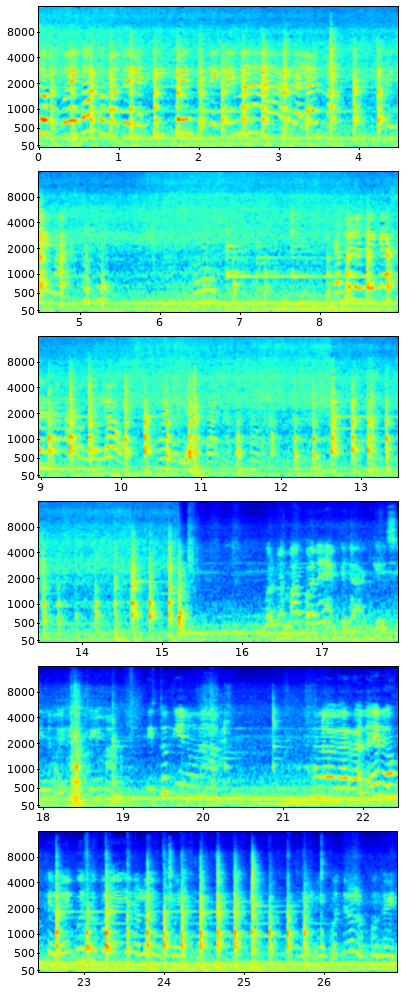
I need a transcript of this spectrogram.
Estos fuegos, como te decís, se te quema hasta el alma. Se quema. Cambio, los de casa están más controlados. Bueno, ya está, no pasa nada. Volvemos a poner, espera, que si no es encima. Esto tiene una, un agarradero que lo he puesto por ahí y no lo encuentro. Cuando lo encuentro, lo pondré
